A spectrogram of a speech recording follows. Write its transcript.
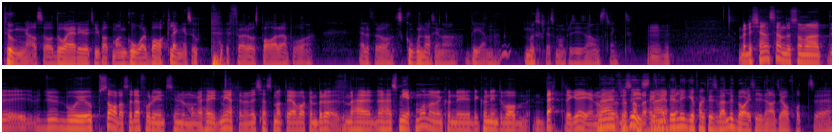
tung alltså. Då är det ju typ att man går baklänges upp för att spara på... Eller för att skona sina benmuskler som man precis har ansträngt. Mm. Men det känns ändå som att eh, du bor ju i Uppsala så där får du ju inte så himla många höjdmeter. Men det känns som att det har varit en brö- den här, den här smekmånaden kunde, det kunde inte vara bättre grej än Nej att- att samla precis, nej det ligger faktiskt väldigt bra i tiden att jag har fått eh,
